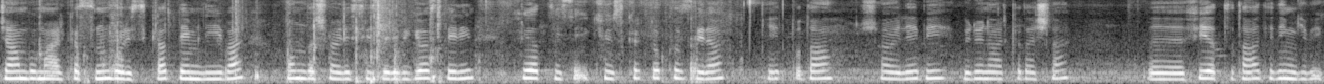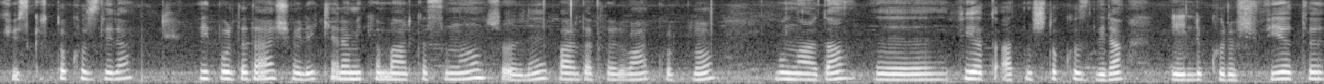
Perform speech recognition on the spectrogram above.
Jumbo markasının borisikat demliği var. Onu da şöyle sizlere bir göstereyim. Fiyatı ise 249 lira. Evet bu da şöyle bir ürün arkadaşlar. E, fiyatı da dediğim gibi 249 lira. Evet burada da şöyle keramik markasının şöyle bardakları var kurplu. Bunlar da e, fiyatı 69 lira 50 kuruş fiyatı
